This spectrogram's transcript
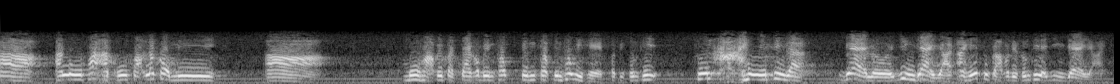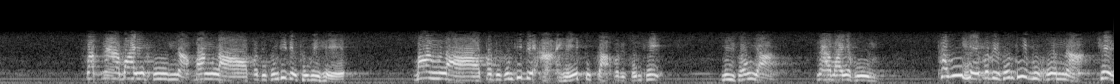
อ่าอโลภะอโทสะแล้วก็มีอ่าโมหะเป็นปัจจัยก็เป็นเท่าเป็นเป็นเท่าวิเหตุปฏิสนธิส่วนอาเหตุนี่แหละแย่เลย ยิ่งแย่ใหญ่อาเหตุตุกะปฏิสนธิยิ่งแย่ใหญ่สัตว์นาบายภูมิน่ะบางลาปฏิสนธิเป็นทวิเหตุบางลาปฏิสนธิเป็นอาเหตุตุกะปฏิสนธิมีสองอย่างนอบายภูมิถ้าวิเหตุปฏิสนธิบุคคลน่ะ เช่น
